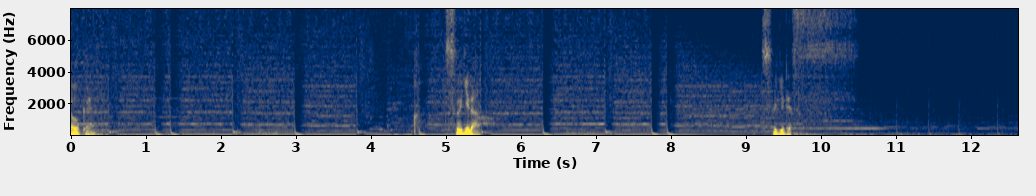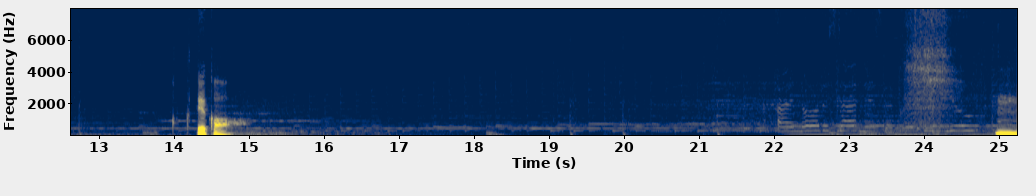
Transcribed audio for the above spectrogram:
あ、オッケーオッケー。次だな。次です。確定か。うん。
